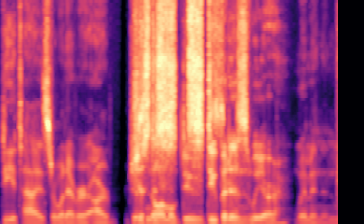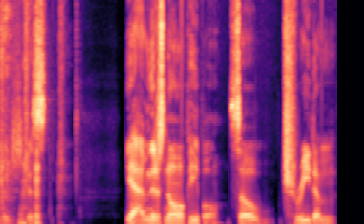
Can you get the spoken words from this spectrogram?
deitized or whatever are just, Just normal dudes, stupid as we are. women, and we just yeah, I mean they're just normal people. So treat them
